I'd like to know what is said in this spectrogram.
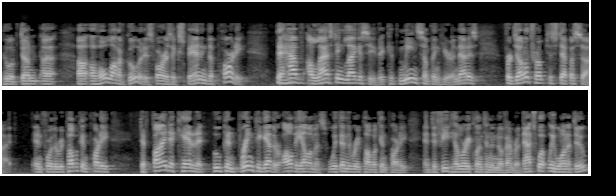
who have done uh, a whole lot of good as far as expanding the party to have a lasting legacy that could mean something here, and that is for Donald Trump to step aside and for the Republican Party to find a candidate who can bring together all the elements within the Republican Party and defeat Hillary Clinton in November. That's what we want to do.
